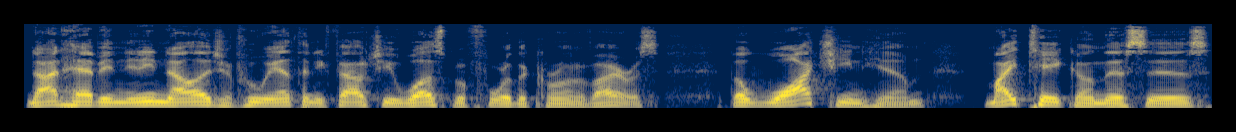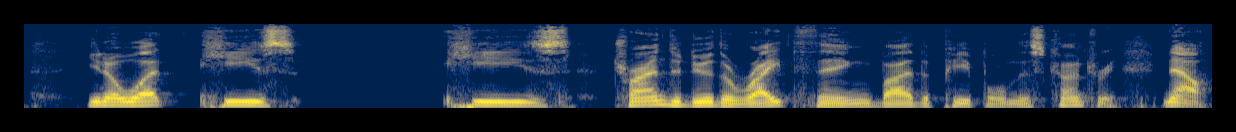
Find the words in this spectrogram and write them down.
not having any knowledge of who Anthony Fauci was before the coronavirus, but watching him, my take on this is, you know what? He's he's trying to do the right thing by the people in this country. Now,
